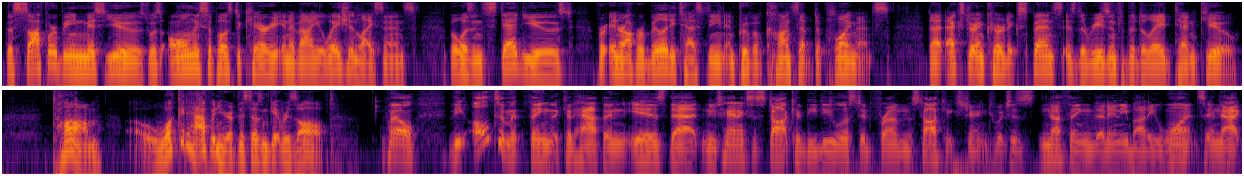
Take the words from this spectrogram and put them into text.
the software being misused was only supposed to carry an evaluation license, but was instead used for interoperability testing and proof of concept deployments. That extra incurred expense is the reason for the delayed 10Q. Tom, what could happen here if this doesn't get resolved? Well, the ultimate thing that could happen is that Nutanix's stock could be delisted from the stock exchange, which is nothing that anybody wants. And that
